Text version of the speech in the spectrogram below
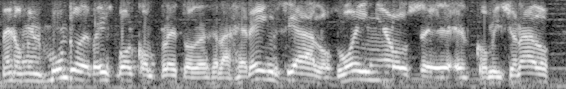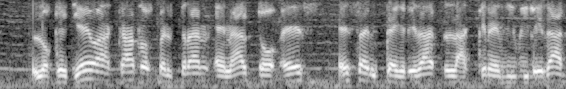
pero en el mundo de béisbol completo, desde la gerencia, los dueños, eh, el comisionado, lo que lleva a Carlos Beltrán en alto es esa integridad, la credibilidad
